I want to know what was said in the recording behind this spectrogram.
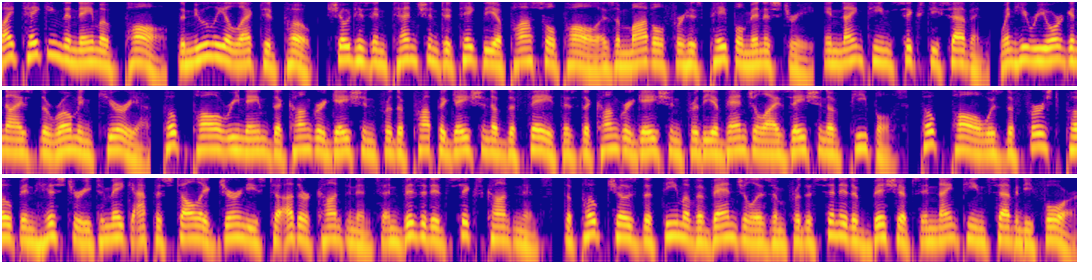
By taking the name of Paul, the newly elected pope, showed his intention to take the Apostle Paul as a model for his papal ministry. In 1967, when he reorganized the Roman Curia, Pope Paul renamed the Congregation for the Propagation of the Faith as the Congregation for the Evangelization of Peoples. Pope Paul was the first pope in history to make apostolic journeys to other continents and visited six continents. The pope chose the theme of evangelism for the Synod of Bishops in 1974.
